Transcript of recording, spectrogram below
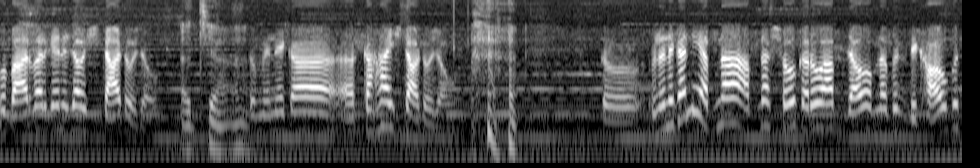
वो बार बार कहने जाओ स्टार्ट हो जाओ। अच्छा। तो मैंने कहा कहाँ स्टार्ट हो जाऊँ? तो उन्होंने कहा नहीं अपना अपना शो करो आप जाओ अपना कुछ दिखाओ कुछ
